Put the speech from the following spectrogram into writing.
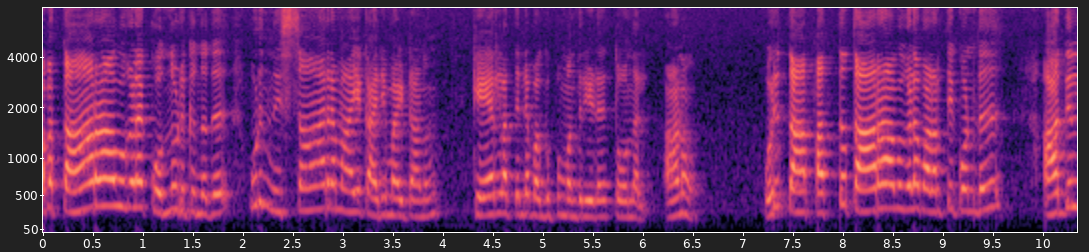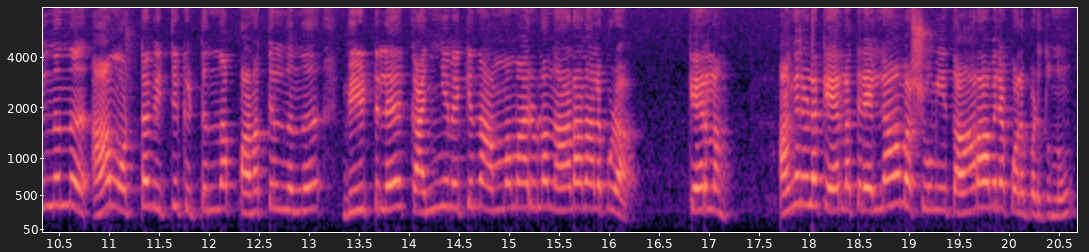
അപ്പം താറാവുകളെ കൊന്നൊടുക്കുന്നത് ഒരു നിസ്സാരമായ കാര്യമായിട്ടാണ് കേരളത്തിന്റെ വകുപ്പ് മന്ത്രിയുടെ തോന്നൽ ആണോ? ഒരു താ പത്ത് താറാവുകളെ വളർത്തിക്കൊണ്ട് അതിൽ നിന്ന് ആ മുട്ട വിറ്റ് കിട്ടുന്ന പണത്തിൽ നിന്ന് വീട്ടിൽ കഞ്ഞി വെക്കുന്ന അമ്മമാരുള്ള നാടാണ് ആലപ്പുഴ. കേരളം. അങ്ങനെയുള്ള കേരളത്തിൽ എല്ലാ വർഷവും ഈ താറാവിനെ കൊലപ്പെടുത്തുന്നു.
